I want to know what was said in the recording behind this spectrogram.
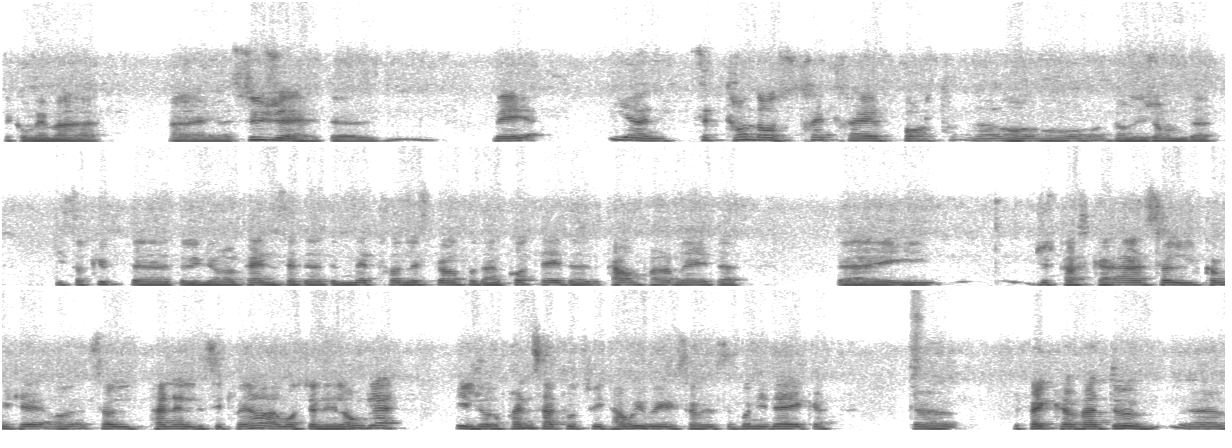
c'est quand même un, sujet. Mais il y a cette tendance très très forte dans les gens de, qui s'occupe de, l'Union européenne, c'est de, mettre l'espéranto d'un côté, de ne pas en parler, de, juste parce qu'un seul comité, un seul panel de citoyens a mentionné l'anglais, ils reprennent ça tout de suite. Ah oui, oui, c'est une bonne idée que, le fait que 22 euh,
